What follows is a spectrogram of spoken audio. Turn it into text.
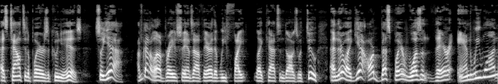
as talented a player as Acuna is. So, yeah, I've got a lot of Braves fans out there that we fight like cats and dogs with too. And they're like, yeah, our best player wasn't there and we won.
